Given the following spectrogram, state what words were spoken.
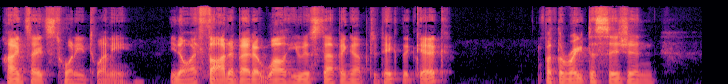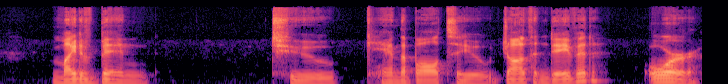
hindsight's 2020. You know, I thought about it while he was stepping up to take the kick, but the right decision might have been to hand the ball to Jonathan David Or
